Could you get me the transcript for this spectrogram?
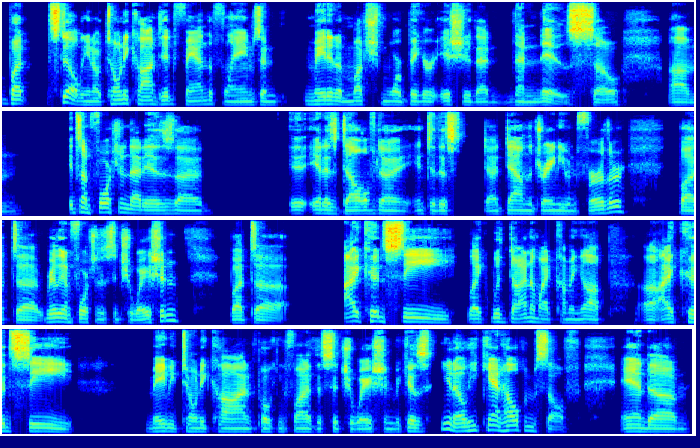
But still, you know, Tony Khan did fan the flames and made it a much more bigger issue than than it is. So um it's unfortunate that is uh it, it has delved uh, into this uh, down the drain even further. But uh, really unfortunate situation. But uh, I could see, like with Dynamite coming up, uh, I could see maybe Tony Khan poking fun at the situation because you know he can't help himself, and um,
